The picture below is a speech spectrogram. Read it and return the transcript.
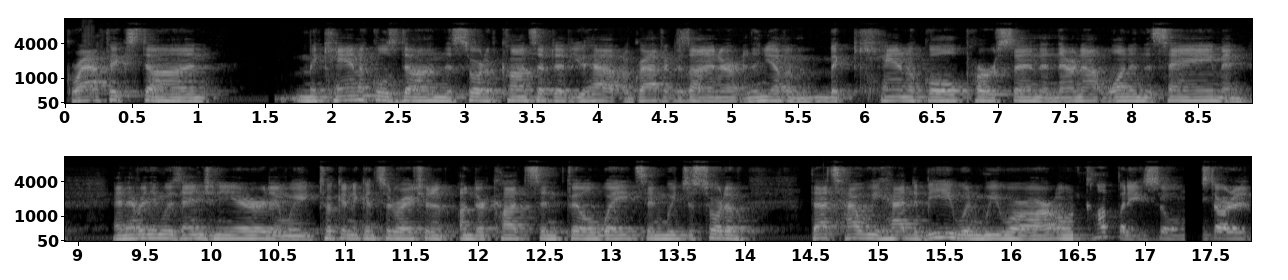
graphics done mechanicals done this sort of concept of you have a graphic designer and then you have a mechanical person and they're not one and the same and and everything was engineered and we took into consideration of undercuts and fill weights and we just sort of that's how we had to be when we were our own company. So when we started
